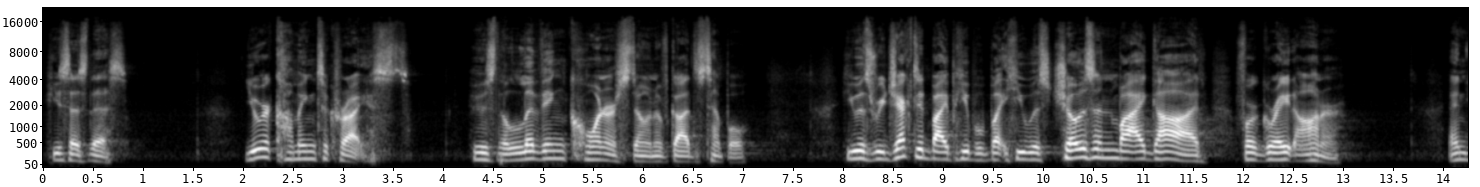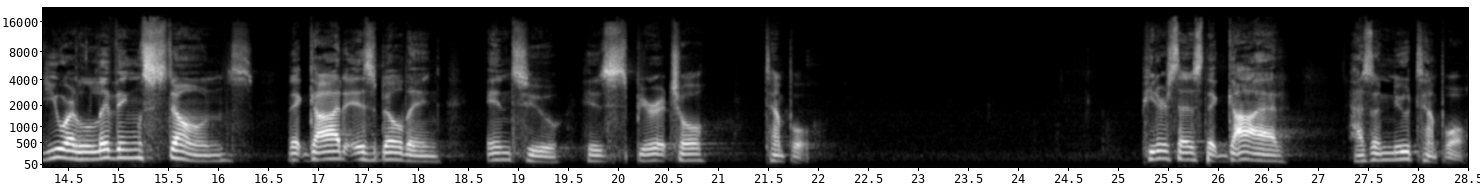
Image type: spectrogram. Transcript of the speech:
he says this You are coming to Christ, who's the living cornerstone of God's temple. He was rejected by people, but he was chosen by God for great honor. And you are living stones that God is building into his spiritual temple. Peter says that God has a new temple,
